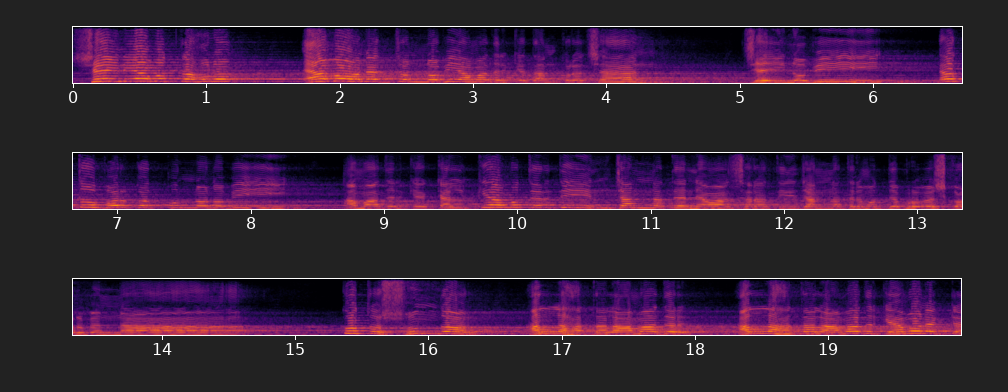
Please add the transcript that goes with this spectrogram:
সেই নিয়ামতটা হলো এমন একজন নবী আমাদেরকে দান করেছেন, যেই নবী এত বরকতপূর্ণ নবী আমাদেরকে কাল কিয়ামতের দিন জান্নাতে নেওয়া ছাড়া তিনি জান্নাতের মধ্যে প্রবেশ করবেন না। কত সুন্দর আল্লাহ তালা আমাদের, আল্লাহ তালা আমাদেরকে এমন একটা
